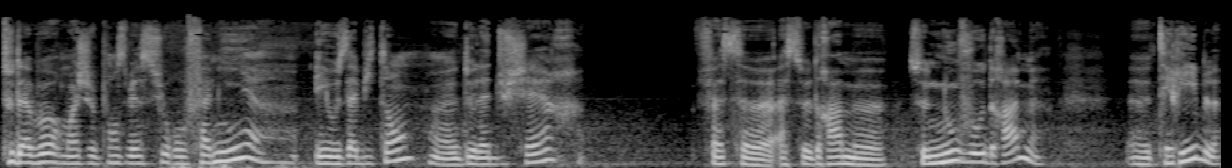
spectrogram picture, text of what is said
Tout d'abord, moi je pense bien sûr aux familles et aux habitants euh, de la Duchère face à ce drame, ce nouveau drame terrible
